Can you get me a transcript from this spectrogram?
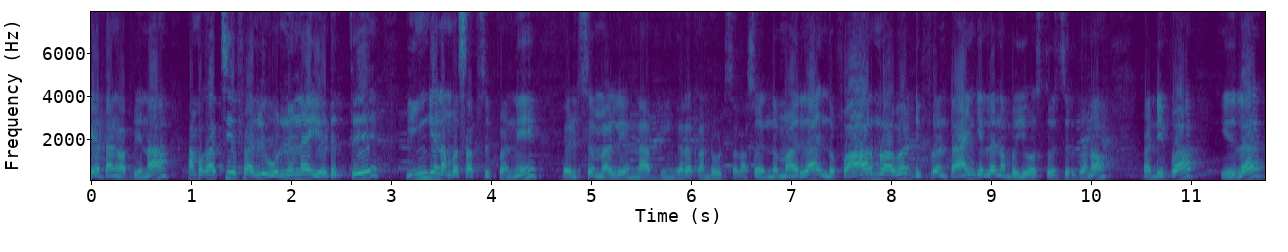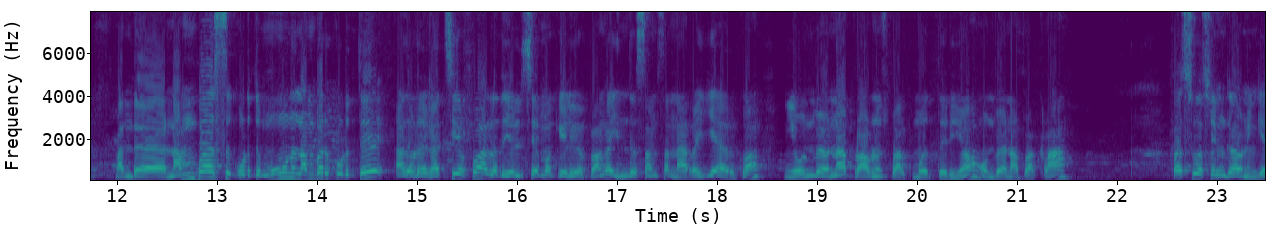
கேட்டாங்க அப்படின்னா நம்ம ஹச்சிஎஃப் வேல்யூ ஒன்றுன்னு எடுத்து இங்கே நம்ம சப்ஸ்ட் பண்ணி எல்சிஎம் வேல்யூ என்ன அப்படிங்கிற கண்டுபிடிச்சலாம் ஸோ இந்த மாதிரி தான் இந்த ஃபார்முலாவை டிஃப்ரெண்ட் ஆங்கிளில் நம்ம யோசித்து வச்சுருக்கணும். கண்டிப்பாக இதில் அந்த நம்பர்ஸ் கொடுத்து மூணு நம்பர் கொடுத்து அதோட ஹச்எஃப்ஓ அல்லது எல்சிஎம்மோ கேள்வி வைப்பாங்க. இந்த சம்ஸ் நிறையா இருக்கும். நீங்கள் ஒன் பை ப்ராப்ளம்ஸ் பார்க்கும்போது தெரியும். ஒன் பை பார்க்கலாம். ஃபர்ஸ்ட் கொஸ்டின் கவனிங்க.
